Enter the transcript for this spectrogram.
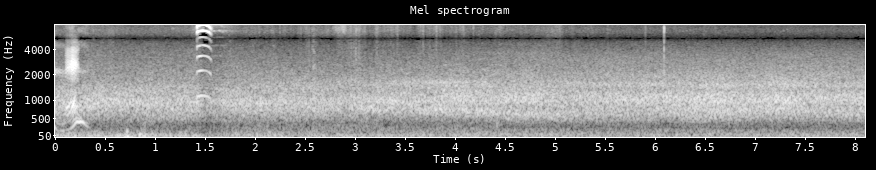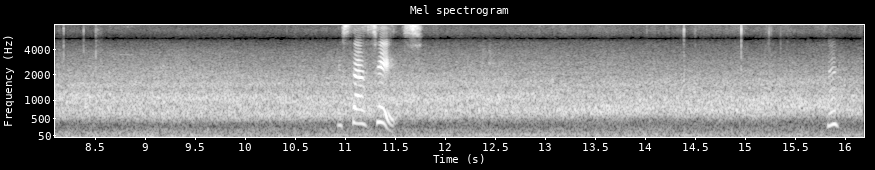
on then. Is that it? Hmm.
